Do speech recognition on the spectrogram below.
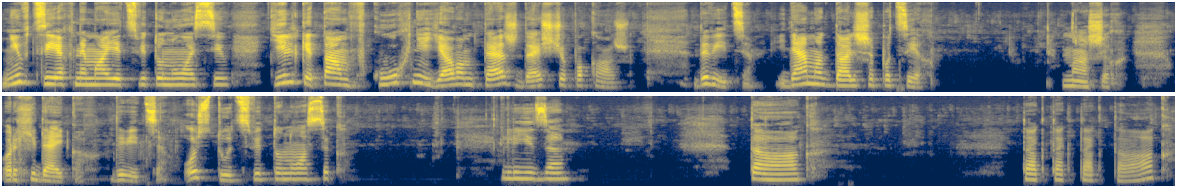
Ні в цих немає цвітоносів, тільки там в кухні я вам теж дещо покажу. Дивіться, йдемо далі по цих наших орхідейках. Дивіться, ось тут цвітоносик лізе. Так. Так, так, так, так.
